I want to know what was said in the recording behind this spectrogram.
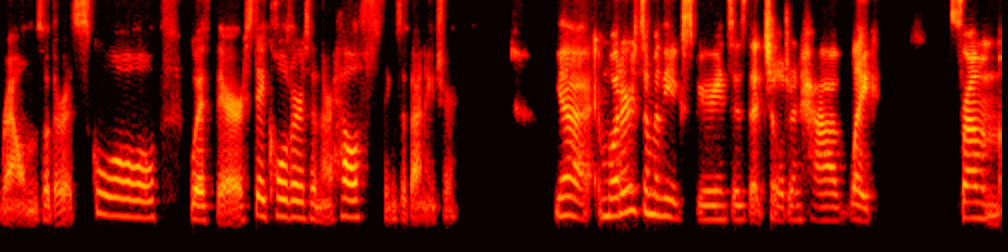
realms, whether it's school, with their stakeholders and their health, things of that nature. Yeah. And what are some of the experiences that children have, like from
